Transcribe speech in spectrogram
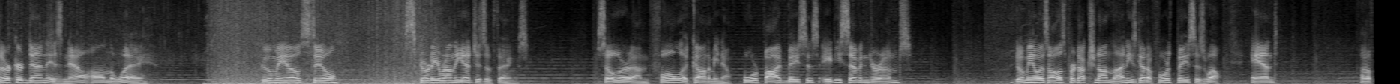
Lurker Den is now on the way. Gumiho still skirting around the edges of things. Solar on full economy now. Four, five bases, 87 drones. Gumiho has all his production online. He's got a fourth base as well. And a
